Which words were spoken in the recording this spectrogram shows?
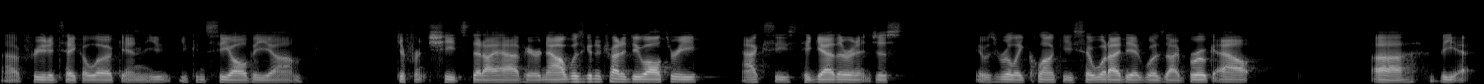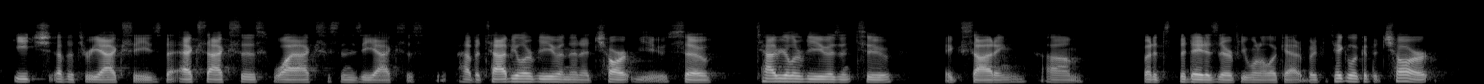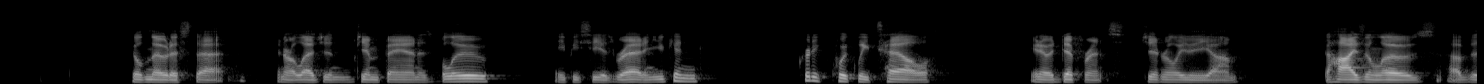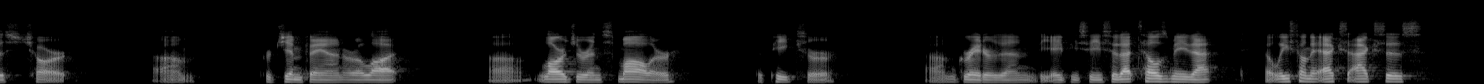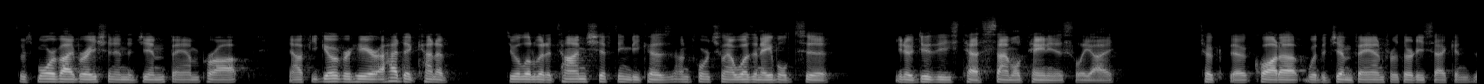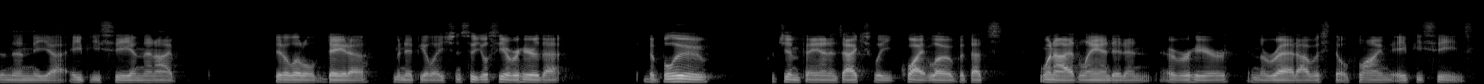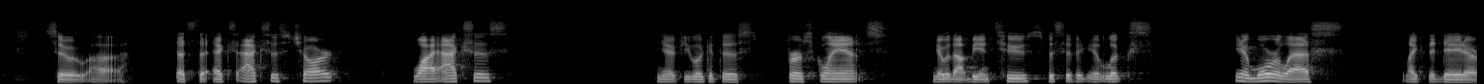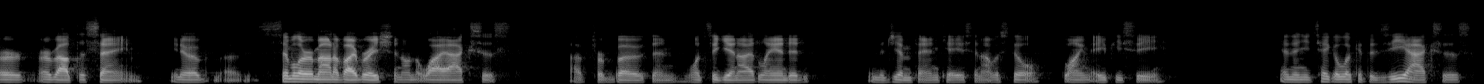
uh, for you to take a look, and you you can see all the um, different sheets that I have here. Now I was going to try to do all three axes together and it just, it was really clunky. So what I did was I broke out uh, the each of the three axes, the x-axis, y-axis, and z-axis, have a tabular view and then a chart view. So tabular view isn't too exciting, um, but it's the data's there if you want to look at it. But if you take a look at the chart, you'll notice that in our legend, Gemfan is blue, APC is red, and you can pretty quickly tell, you know, a difference. Generally, the um, the highs and lows of this chart um, for Gemfan are a lot uh, larger and smaller. The peaks are um, greater than the APC. So that tells me that at least on the x-axis, there's more vibration in the Gemfan prop now, if you go over here, I had to kind of do a little bit of time shifting because unfortunately I wasn't able to, you know, do these tests simultaneously. I took the quad up with the Gemfan for 30 seconds and then the uh, APC, and then I did a little data manipulation. So you'll see over here that the blue for Gemfan is actually quite low, but that's when I had landed, and over here in the red, I was still flying the APCs. So uh, that's the x-axis chart. Y-axis, you know, if you look at this first glance, you know, without being too specific, it looks, you know, more or less like the data are, are about the same. You know, a similar amount of vibration on the y-axis uh, for both. And once again, I had landed in the Gemfan case and I was still flying the APC. And then you take a look at the z-axis,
